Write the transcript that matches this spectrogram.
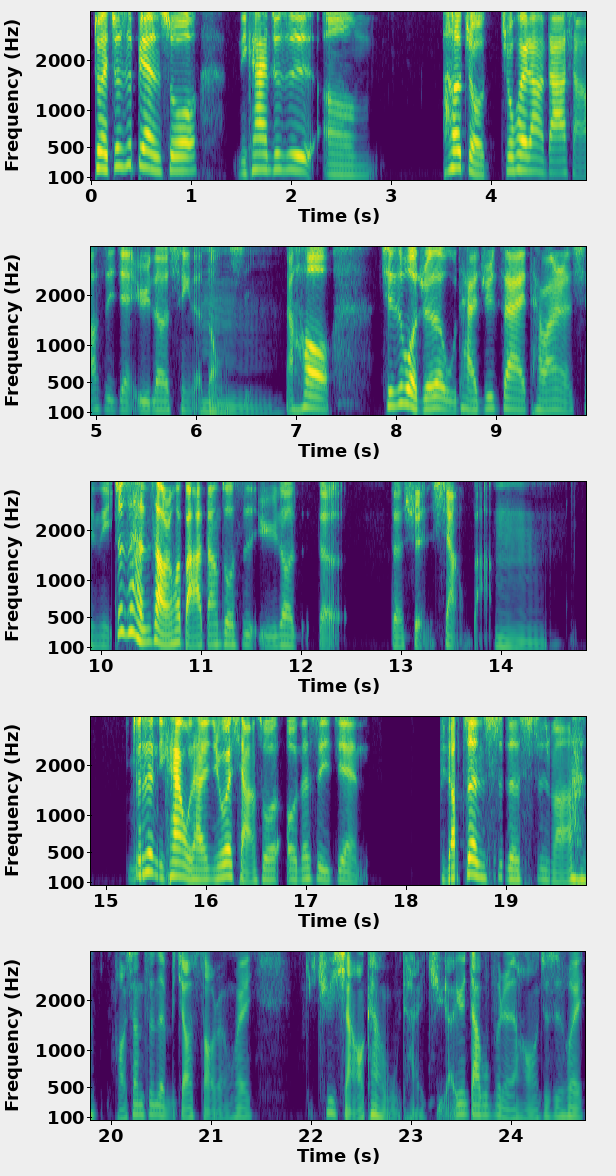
对，就是变成说，你看，就是嗯，喝酒就会让大家想到是一件娱乐性的东西。嗯然后，其实我觉得舞台剧在台湾人心里，就是很少人会把它当做是娱乐的的选项吧。嗯，就是你看舞台剧，你就会想说，哦，那是一件比较正式的事吗？好像真的比较少人会去想要看舞台剧啊，因为大部分人好像就是会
